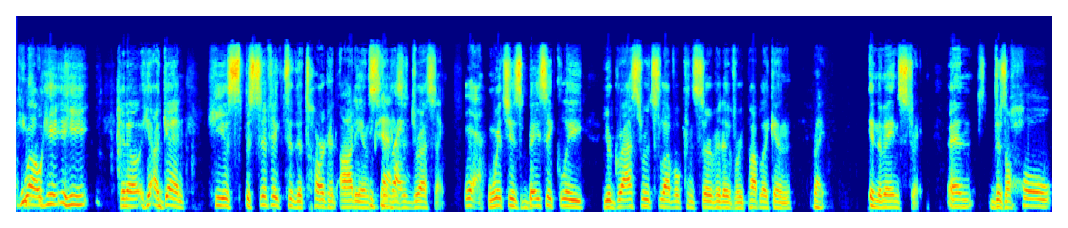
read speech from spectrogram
he well he he you know he again he is specific to the target audience that he's addressing yeah, which is basically your grassroots level conservative republican right in the mainstream and there's a whole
